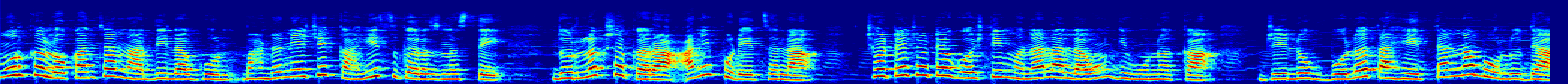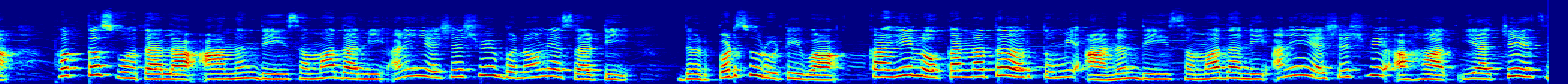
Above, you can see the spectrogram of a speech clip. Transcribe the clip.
मूर्ख लोकांच्या नादी लागून भांडण्याची काहीच गरज नसते. दुर्लक्ष करा आणि पुढे चला. छोट्या छोट्या गोष्टी मनाला लावून घेऊ नका. जे लोक बोलत आहेत त्यांना बोलू द्या. फक्त स्वतःला आनंदी समाधानी आणि यशस्वी बनवण्यासाठी धडपड सुरू ठेवा. काही लोकांना तर तुम्ही आनंदी समाधानी आणि यशस्वी आहात याचेच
